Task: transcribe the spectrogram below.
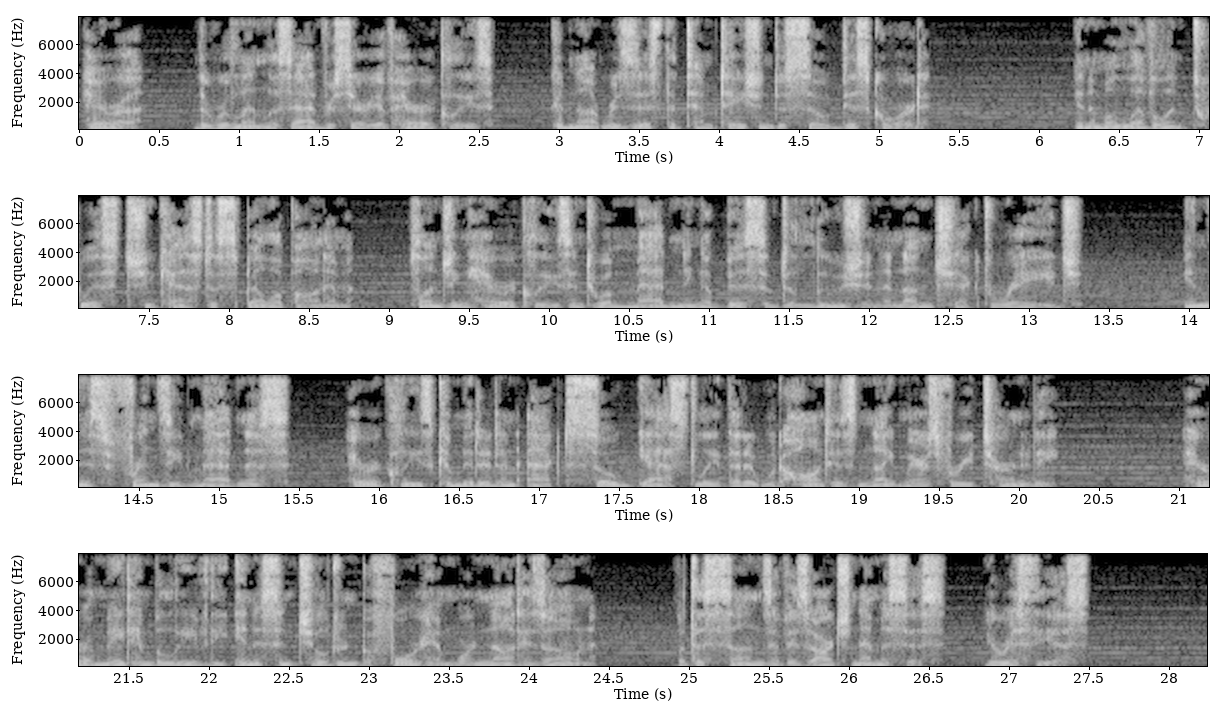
Hera, the relentless adversary of Heracles, could not resist the temptation to sow discord. In a malevolent twist, she cast a spell upon him, plunging Heracles into a maddening abyss of delusion and unchecked rage. In this frenzied madness, Heracles committed an act so ghastly that it would haunt his nightmares for eternity. Hera made him believe the innocent children before him were not his own, but the sons of his arch nemesis, Eurystheus.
